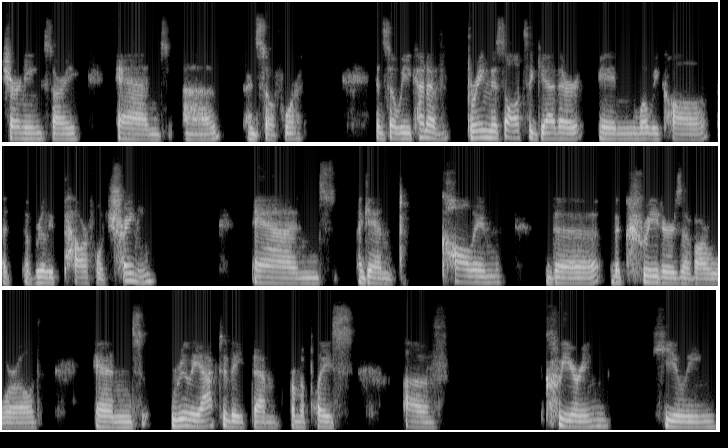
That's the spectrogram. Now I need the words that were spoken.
journeying, sorry, and uh, and so forth. And so we kind of bring this all together in what we call a, a really powerful training. And again, call in the the creators of our world and really activate them from a place of clearing, healing,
